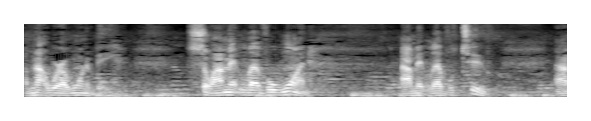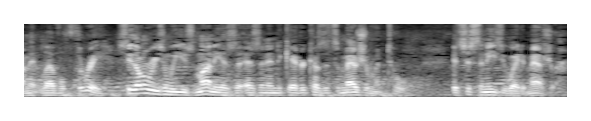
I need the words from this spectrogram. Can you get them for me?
I'm not where I want to be. So I'm at level one. I'm at level two. I'm at level three. See, the only reason we use money as, a, as an indicator because it's a measurement tool. It's just an easy way to measure.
